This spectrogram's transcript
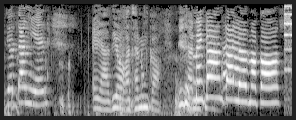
también. Eh, adiós, hasta nunca. Me encantan los mocos.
